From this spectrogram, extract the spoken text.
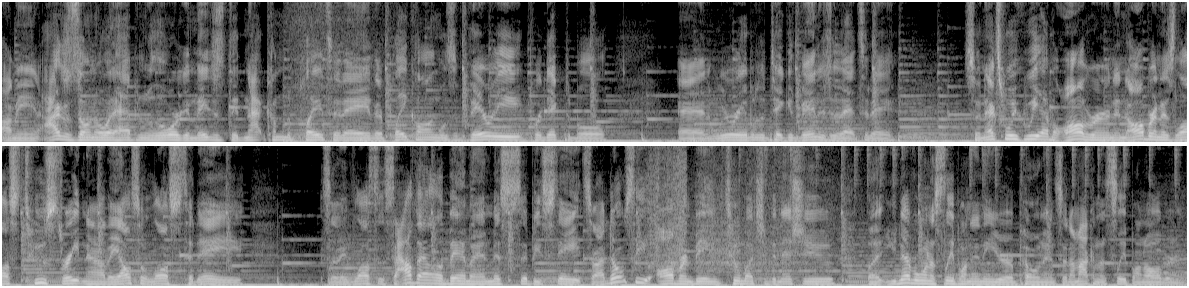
I mean, I just don't know what happened with Oregon. They just did not come to play today. Their play calling was very predictable, and we were able to take advantage of that today. So next week we have Auburn, and Auburn has lost two straight now. They also lost today. So they've lost to South Alabama and Mississippi State. So I don't see Auburn being too much of an issue, but you never want to sleep on any of your opponents, and I'm not going to sleep on Auburn.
